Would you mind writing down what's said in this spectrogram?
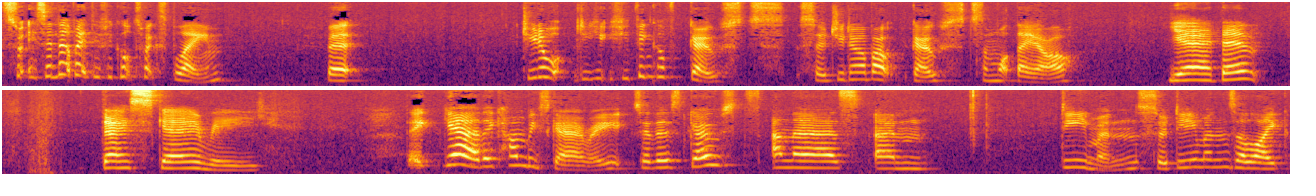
So it's a little bit difficult to explain, but do you know what? Do you, if you think of ghosts, so do you know about ghosts and what they are? Yeah, they're they're scary. They yeah, they can be scary. So there's ghosts and there's um, demons. So demons are like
